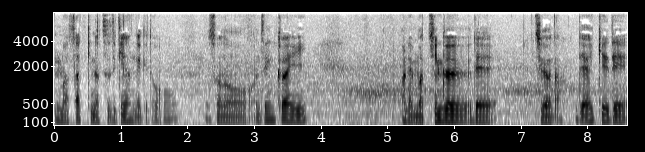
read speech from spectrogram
まあさっきの続きなんだけどその前回あれマッチングで違うな出会い系で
